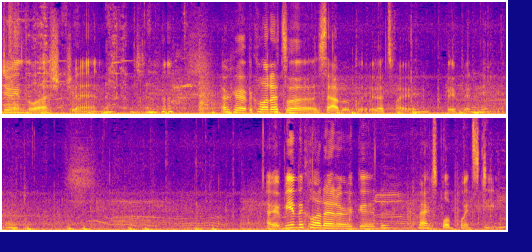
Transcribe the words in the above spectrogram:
Doing the last gen. okay, the Claudette's a Sabo player, that's why they've been hanging out. Alright, me and the Claudette are a good max blood points team.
